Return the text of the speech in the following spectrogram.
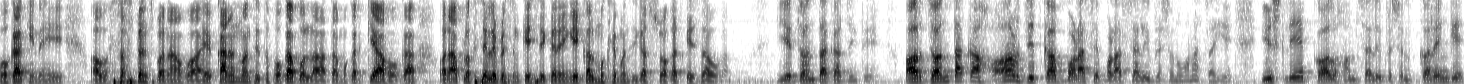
होगा कि नहीं? अब सस्पेंस बना हुआ है। कानून मंत्री तो होगा बोल रहा था, मगर क्या होगा? और आप लोग सेलिब्रेशन कैसे करेंगे? कल मुख्यमंत्री का स्वागत कैसा होगा? ये जनता का जीत है। और जनता का हर जीत का बड़ा से बड़ा सेलिब्रेशन होना चाहिए। इसलिए कल हम सेलिब्रेशन करेंगे।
